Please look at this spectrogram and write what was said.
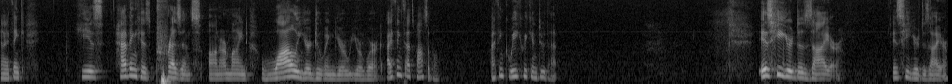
And I think He is having His presence on our mind while you're doing your, your work. I think that's possible. I think we, we can do that. Is he your desire? Is he your desire?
